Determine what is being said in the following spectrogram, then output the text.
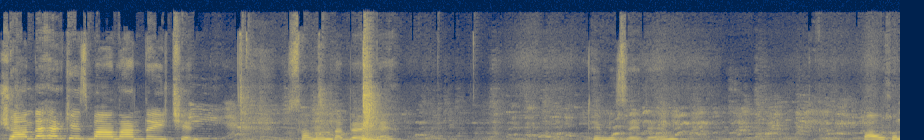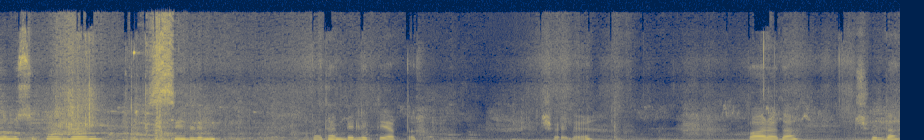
Şu anda herkes bağlandığı için. Salonda böyle. Temizledim. Balkonumu süpürdüm. Sildim. Zaten birlikte yaptık. Şöyle. Bu arada şurada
